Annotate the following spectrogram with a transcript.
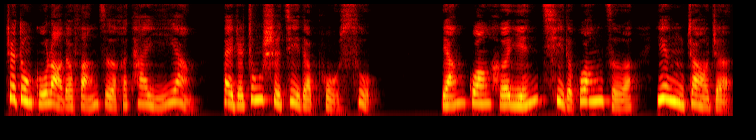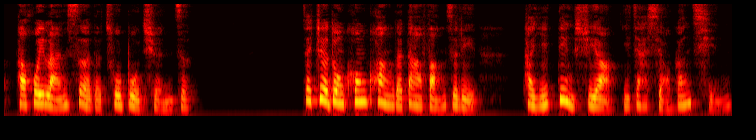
这栋古老的房子和它一样，带着中世纪的朴素。阳光和银器的光泽映照着她灰蓝色的粗布裙子。在这栋空旷的大房子里，她一定需要一架小钢琴。”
